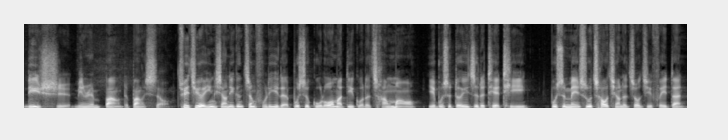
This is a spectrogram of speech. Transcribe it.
历史名人榜的榜首，最具有影响力跟征服力的，不是古罗马帝国的长矛，也不是德意志的铁蹄，不是美苏超强的洲际飞弹，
